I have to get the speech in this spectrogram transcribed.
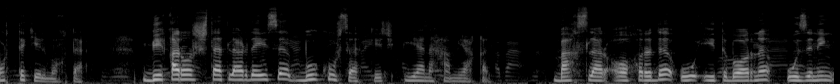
ortda kelmoqda. Beqaror shtatlarda esa bu ko'rsatkich yana ham yaqin. Bahslar oxirida u e'tiborni o'zining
